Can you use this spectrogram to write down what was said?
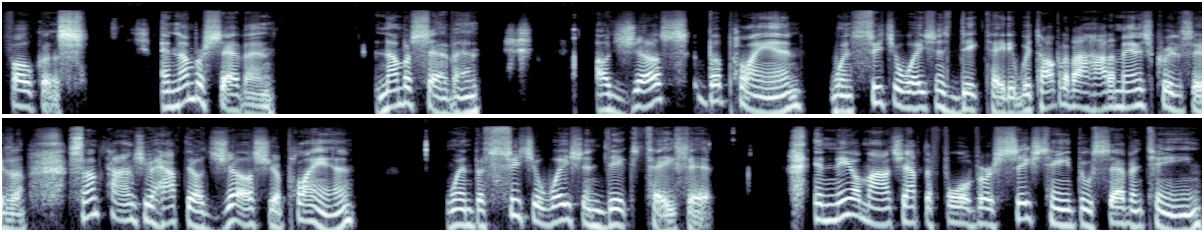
focused. And number seven, number seven, adjust the plan when situations dictate it. We're talking about how to manage criticism. Sometimes you have to adjust your plan when the situation dictates it. In Nehemiah chapter 4, verse 16 through 17,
